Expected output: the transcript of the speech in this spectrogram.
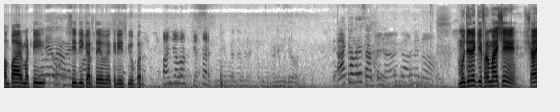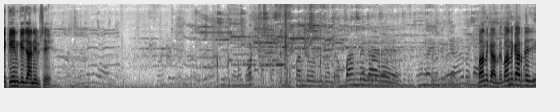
अंपायर मट्टी सीधी करते हुए क्रीज के ऊपर। मुजरे की फरमाइशें शायकीन की जानब से। बंद कर दे, बंद कर दे जी।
